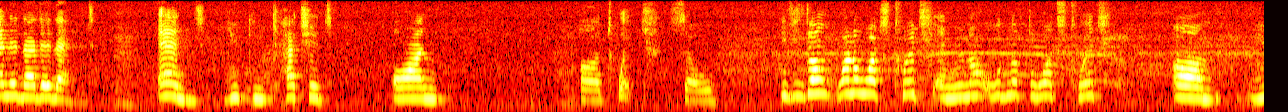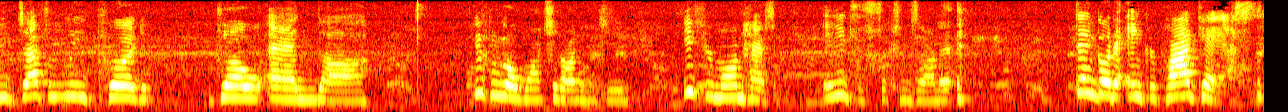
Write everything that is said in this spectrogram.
and, and, and, and, and you can catch it on uh, Twitch. So if you don't want to watch Twitch and you're not old enough to watch Twitch, um, you definitely could go and uh, you can go watch it on YouTube. If your mom has age restrictions on it, then go to Anchor Podcast. then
